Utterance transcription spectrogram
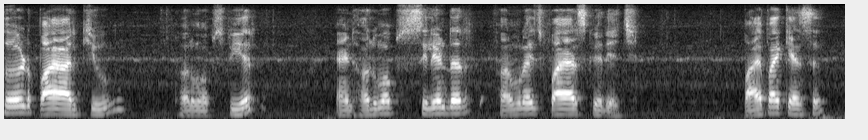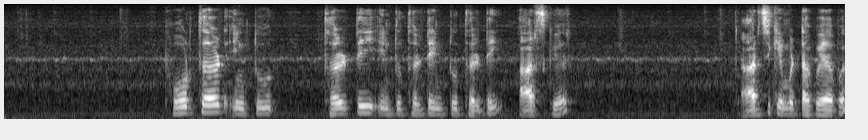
third pi r cube volume of sphere and volume of cylinder formula is R square H pi pi cancel four third into thirty into thirty into thirty R square आरची किंमत टाकूया आपण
